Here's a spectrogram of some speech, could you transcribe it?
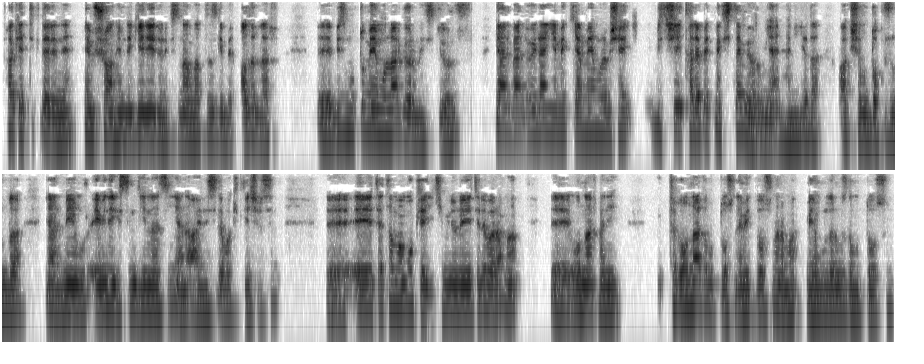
Hak ettiklerini hem şu an hem de geriye dönük sizin anlattığınız gibi alırlar. E, biz mutlu memurlar görmek istiyoruz. Yani ben öğlen yemek yiyen memura bir şey bir şey talep etmek istemiyorum yani hani ya da akşamın 9'unda yani memur evine gitsin dinlensin yani ailesiyle vakit geçirsin. E, EYT tamam okey 2 milyon EYT'li var ama e, onlar hani tabii onlar da mutlu olsun, emekli olsunlar ama memurlarımız da mutlu olsun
